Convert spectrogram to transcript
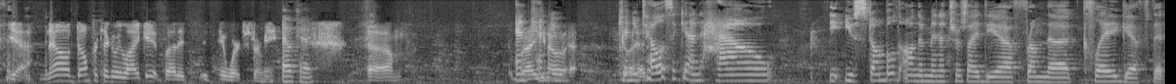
Yeah. No, don't particularly like it, but it it, it works for me. Okay. Um, And but, can you know, you- uh, Can you tell us again how you stumbled on the miniatures idea from the clay gift that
